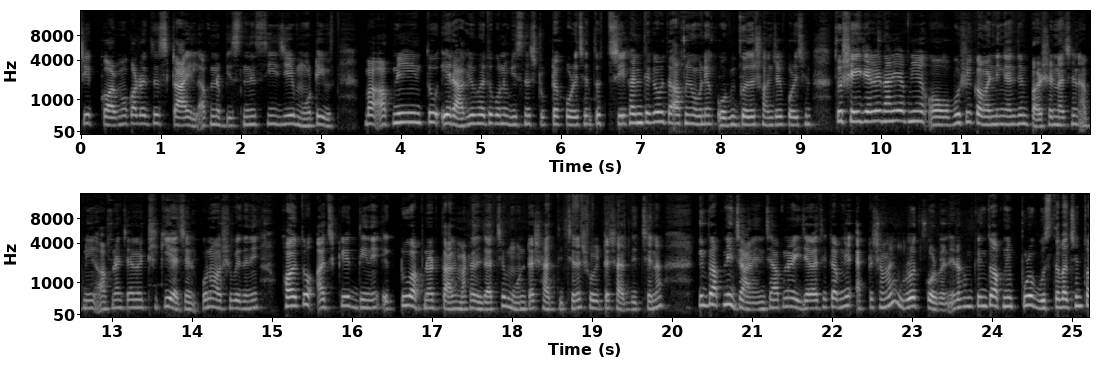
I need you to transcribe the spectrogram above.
যে কর্ম করার যে স্টাইল আপনার বিজনেসই যে মোটিভ বা আপনি তো এর আগে হয়তো কোনো বিজনেস টুকটাক করেছেন, তো সেখান থেকেও তো আপনি অনেক অভিজ্ঞতা সঞ্চয় করেছেন। তো সেই জায়গায় দাঁড়িয়ে আপনি অবশ্যই কমান্ডিং একজন পার্সন আছেন, আপনি আপনার জায়গায় ঠিকই আছেন, কোনো অসুবিধা নেই। হয়তো আজকের দিনে একটু আপনার তাল মাটাল যাচ্ছে, মনটা সাথ দিচ্ছে না, শরীরটা সাথ দিচ্ছে না। কিন্তু আপনি জানেন যে আপনার এই জায়গা থেকে আপনি একটা সময় গ্রোথ করবেন। এরকম কিন্তু আপনি পুরো বুঝতে পারছেন, তো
